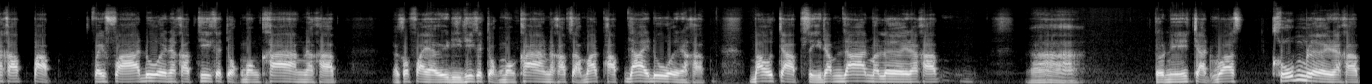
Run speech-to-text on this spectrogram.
นะครับ ปรับไฟฟ้าด้วยนะครับ ที่กระจกมองข้างนะครับแล้วก็ไฟ LED ที่กระจกมองข้างนะครับ สามารถพับได้ด้วยนะครับ เบ้าจับสีดำด้านมาเลยนะครับอ่าตัวนี้จัดว่า คุ้มเลยนะครับ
